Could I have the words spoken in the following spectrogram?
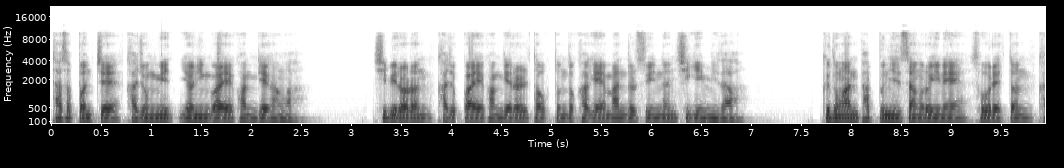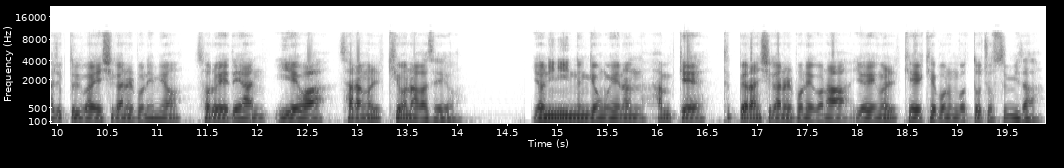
다섯 번째, 가족 및 연인과의 관계 강화. 11월은 가족과의 관계를 더욱 돈독하게 만들 수 있는 시기입니다. 그동안 바쁜 일상으로 인해 소홀했던 가족들과의 시간을 보내며 서로에 대한 이해와 사랑을 키워나가세요. 연인이 있는 경우에는 함께 특별한 시간을 보내거나 여행을 계획해보는 것도 좋습니다.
